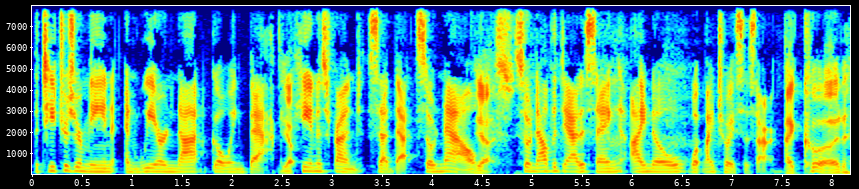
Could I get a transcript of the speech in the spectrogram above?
The teachers are mean, and we are not going back. Yep. He and his friend said that. So now, Yes. So now the dad is saying, "I know what my choices are." I could,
